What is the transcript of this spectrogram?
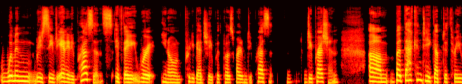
women received antidepressants if they were, you know, in pretty bad shape with postpartum depression. Um, but that can take up to three,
